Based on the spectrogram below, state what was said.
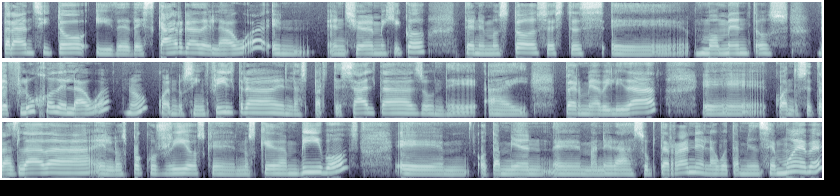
tránsito y de descarga del agua en, en Ciudad de México tenemos todos estos eh, momentos de flujo del agua, ¿no? Cuando se infiltra en las partes altas, donde hay permeabilidad, eh, cuando se traslada en los pocos ríos que nos quedan vivos, eh, o también de manera subterránea, el agua también se mueve,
